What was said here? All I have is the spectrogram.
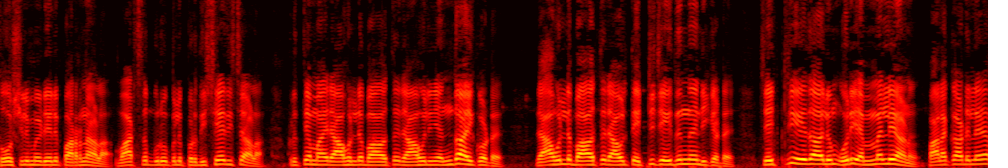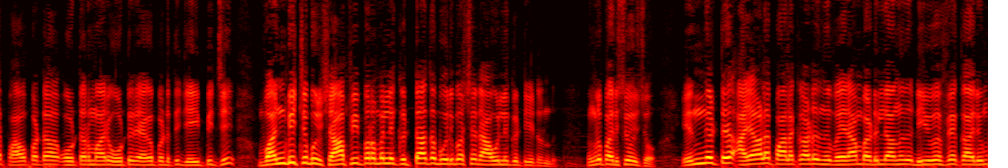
സോഷ്യൽ മീഡിയയിൽ പറഞ്ഞ ആളാ. വാട്സപ്പ് ഗ്രൂപ്പിൽ പ്രതിഷേധിച്ച ആളാ. കൃത്യമായി രാഹുലിന്റെ ഭാഗത്ത് രാഹുലിന് എന്തായിക്കോട്ടെ? രാഹുലിന്റെ ഭാഗത്ത് രാഹുൽ തെറ്റ് ചെയ്തെന്നിരിക്കട്ടെ തെറ്റ് ചെയ്താലും ഒരു എം എൽ എ ആണ്. പാലക്കാടിലെ പാവപ്പെട്ട വോട്ടർമാർ വോട്ട് രേഖപ്പെടുത്തി ജയിപ്പിച്ച് വൻപിച്ച ഭൂരി ഷാഫി പറമ്പലിന് കിട്ടാത്ത ഭൂരിപക്ഷം രാഹുലിന് കിട്ടിയിട്ടുണ്ട്. നിങ്ങൾ പരിശോധിച്ചോ. എന്നിട്ട് അയാളെ പാലക്കാട് വരാൻ പാടില്ല എന്ന് ഡി എഫ് എക്കാരും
